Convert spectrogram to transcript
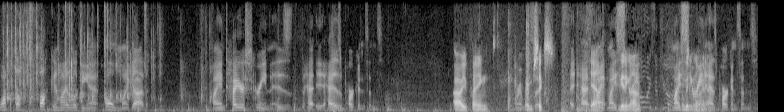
What the fuck am I looking at? Oh my god. My entire screen is ha it has Parkinson's. Uh, are you playing Rainbow Rainbow Six? It Yeah, my, my I'm getting screen, on. My I'm screen on screen right has Parkinson's.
